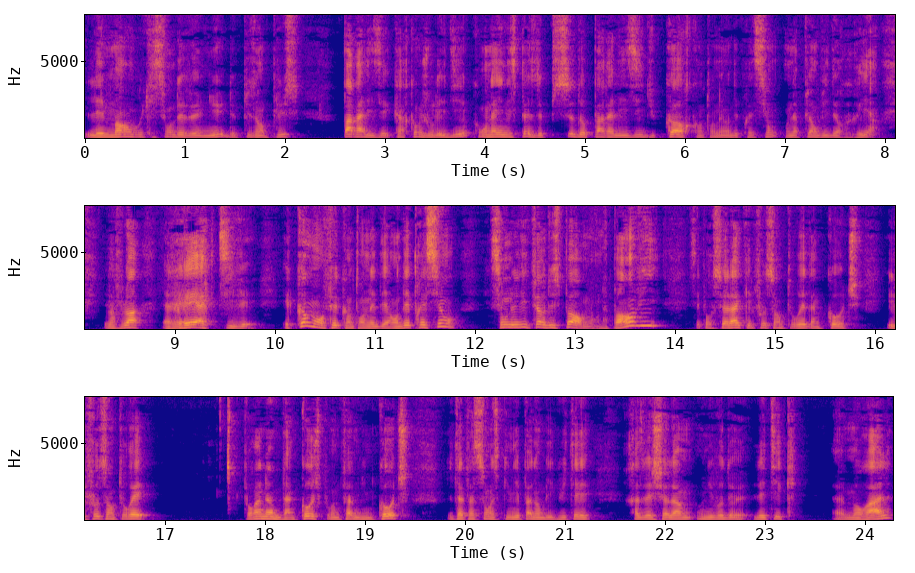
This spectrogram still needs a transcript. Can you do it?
les membres qui sont devenus de plus en plus paralysé. Car comme je vous l'ai dit, on a une espèce de pseudo-paralysie du corps quand on est en dépression, on n'a plus envie de rien. Il va falloir réactiver. Et comment on fait quand on est en dépression Si on nous dit de faire du sport, mais on n'a pas envie. C'est pour cela qu'il faut s'entourer d'un coach. Il faut s'entourer, pour un homme, d'un coach, pour une femme, d'une coach, de telle façon à ce qu'il n'y ait pas d'ambiguïté, shalom, au niveau de l'éthique euh, morale,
